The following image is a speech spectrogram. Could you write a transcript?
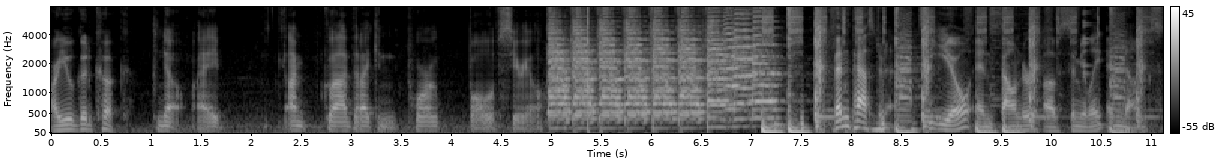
Are you a good cook? No, I, I'm glad that I can pour a bowl of cereal. Ben Pasternak, CEO and founder of Simulate and Nuggs.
